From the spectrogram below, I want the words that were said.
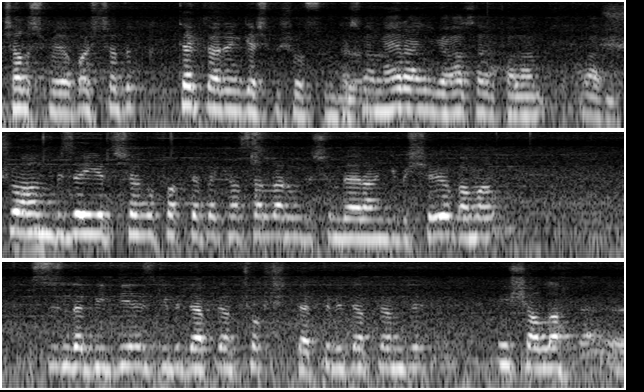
çalışmaya başladık. Tekrar en geçmiş olsun diyorum. Başkanım herhangi bir hasar falan var mı? Şu an bize yetişen ufak tefek hasarların dışında herhangi bir şey yok ama sizin de bildiğiniz gibi deprem çok şiddetli bir depremdi. İnşallah e,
